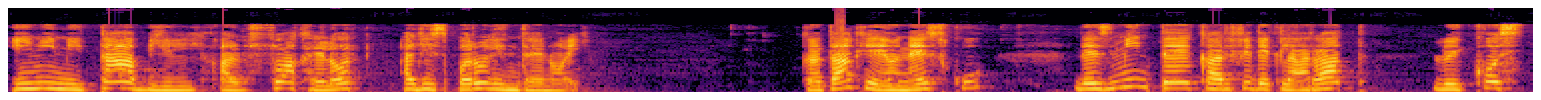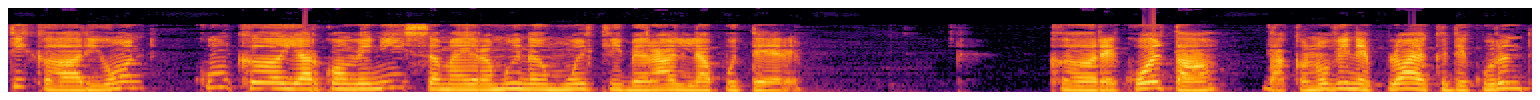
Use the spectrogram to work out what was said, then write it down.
inimitabil al soacrelor, a dispărut dintre noi. Cătache Ionescu dezminte că ar fi declarat lui Costică Arion cum că i-ar conveni să mai rămână mult liberali la putere. Că recolta, dacă nu vine ploaia cât de curând,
